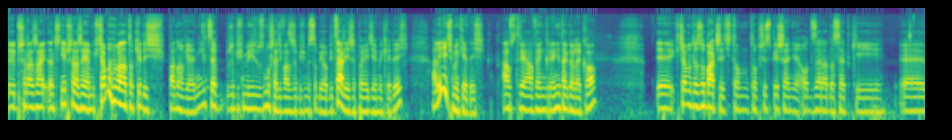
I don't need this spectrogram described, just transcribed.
y, przeraża, znaczy nie przerażają. Chciałbym chyba na to kiedyś, panowie, nie chcę, żebyśmy zmuszać was, żebyśmy sobie obiecali, że pojedziemy kiedyś, ale jedźmy kiedyś. Austria, Węgry, nie tak daleko. Y, Chciałbym to zobaczyć, to, to przyspieszenie od zera do setki, e,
